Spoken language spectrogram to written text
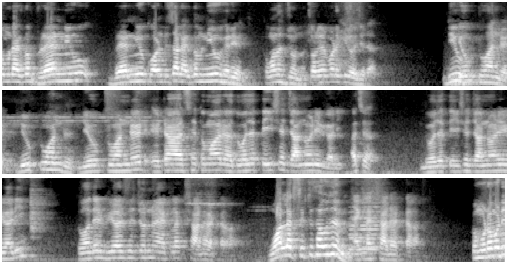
তোমরা একদম brand new brand new condition একদম নিউ ভেরিয়েন্ট তোমাদের জন্য। চলো এরপরে কি রয়েছে এটা? Duke two hundred Duke two hundred Duke two hundred এটা আছে তোমার দু হাজার তেইশের জানুয়ারির গাড়ি। আচ্ছা। দু হাজার তেইশের জানুয়ারির গাড়ি। তোমাদের ভিউয়ার্সের জন্য এক লাখ ষাট হাজার টাকা। ওয়ান লাখ সিক্সটি থাউজেন্ড এক লাখ ষাট হাজার টাকা। তো মোটামুটি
